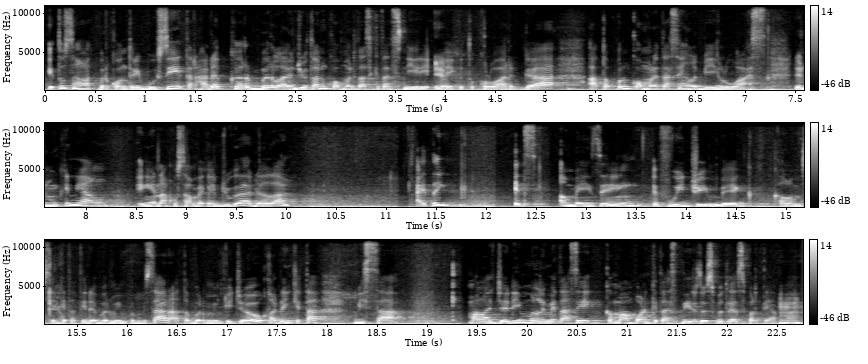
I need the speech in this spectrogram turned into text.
itu sangat berkontribusi terhadap keberlanjutan komunitas kita sendiri Yep. baik itu keluarga ataupun komunitas yang lebih luas dan mungkin yang ingin aku sampaikan juga adalah I think it's amazing if we dream big. Kalau misalnya kita tidak bermimpi besar atau bermimpi jauh, kadang kita bisa malah jadi melimitasi kemampuan kita sendiri itu sebetulnya seperti apa.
